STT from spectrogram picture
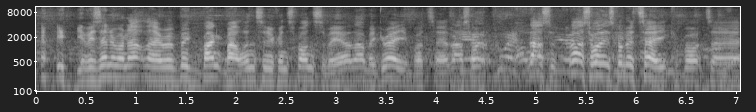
if there's anyone out there with a big bank balance who can sponsor me, that'd be great. But uh, that's what that's that's what it's going to take. But uh,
